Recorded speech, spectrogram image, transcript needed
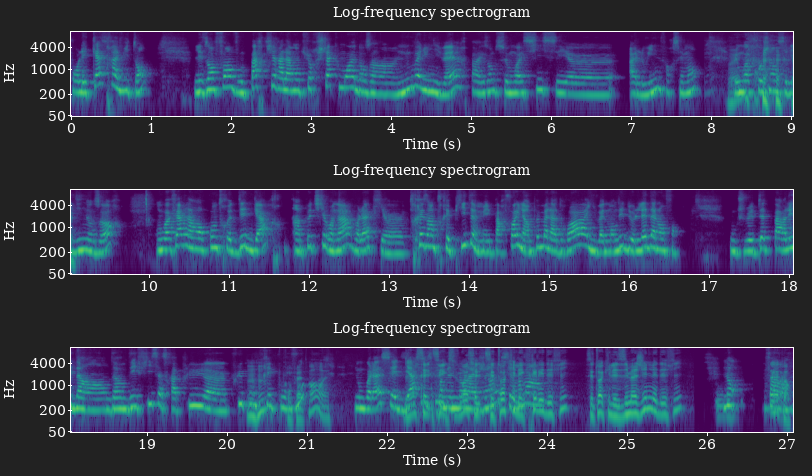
pour les 4 à 8 ans. Les enfants vont partir à l'aventure chaque mois dans un nouvel univers. Par exemple, ce mois-ci, c'est euh, Halloween, forcément. Le mois prochain, c'est les dinosaures. On va faire la rencontre d'Edgar, un petit renard, voilà, qui est euh, très intrépide, mais parfois il est un peu maladroit. Il va demander de l'aide à l'enfant. Donc, je vais peut-être parler d'un défi, ça sera plus, euh, plus mhm, concret pour vous. Donc voilà, c'est Edgar C'est toi qui les crée les défis? C'est toi qui les imagines les défis? Non. D'accord.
